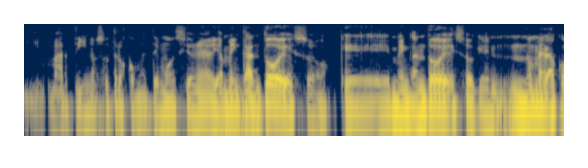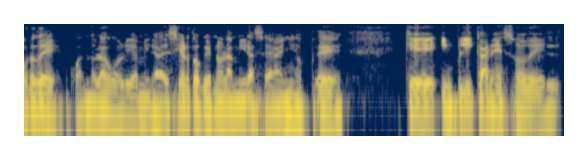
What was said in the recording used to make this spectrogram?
Y Marty, nosotros cometemos vida. Me encantó eso, que me encantó eso, que no me la acordé cuando la volví a mirar. Es cierto que no la miré hace años. Eh, que implican eso del,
